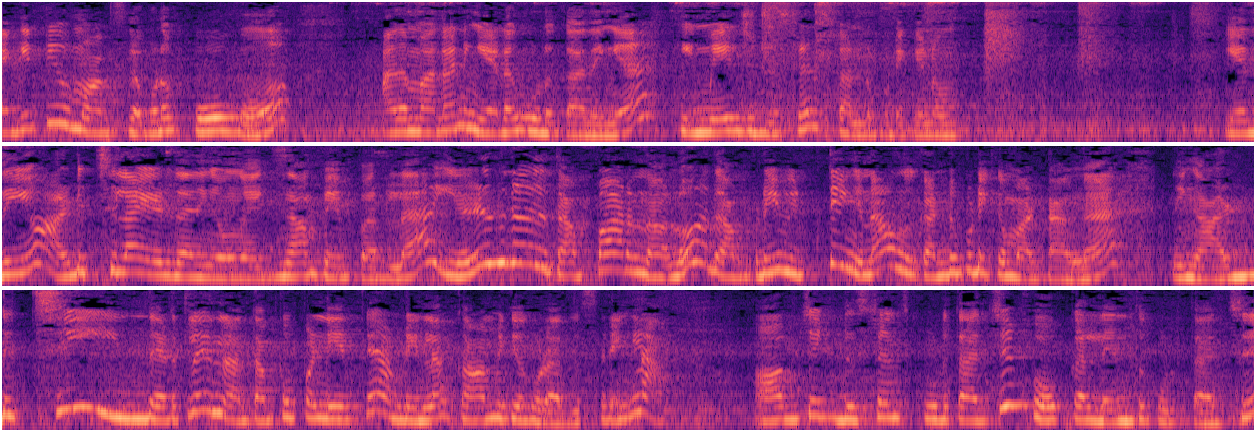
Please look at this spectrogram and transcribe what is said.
நெகட்டிவ் மார்க்ஸில் கூட போகும். அது மாதிரிலாம் நீங்கள் இடம் கொடுக்காதீங்க. இமேஜ் டிஸ்டன்ஸ் கண்டுபிடிக்கணும். எதையும் அடிச்சுலாம் எழுதாதீங்க. உங்கள் எக்ஸாம் பேப்பரில் எழுதுனது தப்பாக இருந்தாலும் அதை அப்படியே விட்டீங்கன்னா அவங்க கண்டுபிடிக்க மாட்டாங்க. நீங்கள் அடித்து இந்த இடத்துல நான் தப்பு பண்ணியிருக்கேன் அப்படின்லாம் காமிக்கக்கூடாது சரிங்களா? ஆப்ஜெக்ட் டிஸ்டன்ஸ் கொடுத்தாச்சு ஃபோக்கல் லென்த் கொடுத்தாச்சு.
